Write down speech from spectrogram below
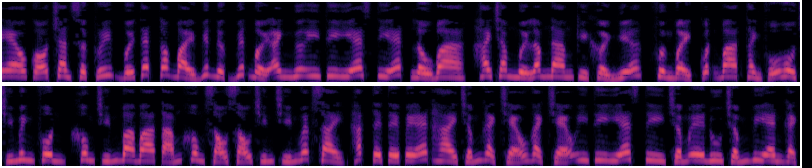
IELTS có transcript với TED Talk bài viết được viết bởi Anh ngữ ETSTS Lầu 3, 215 Nam Kỳ Khởi Nghĩa, phường 7, quận 3, thành phố Hồ Chí Minh phone 0933806699 website https 2 gạch chéo gạch chéo etest edu e vn gạch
